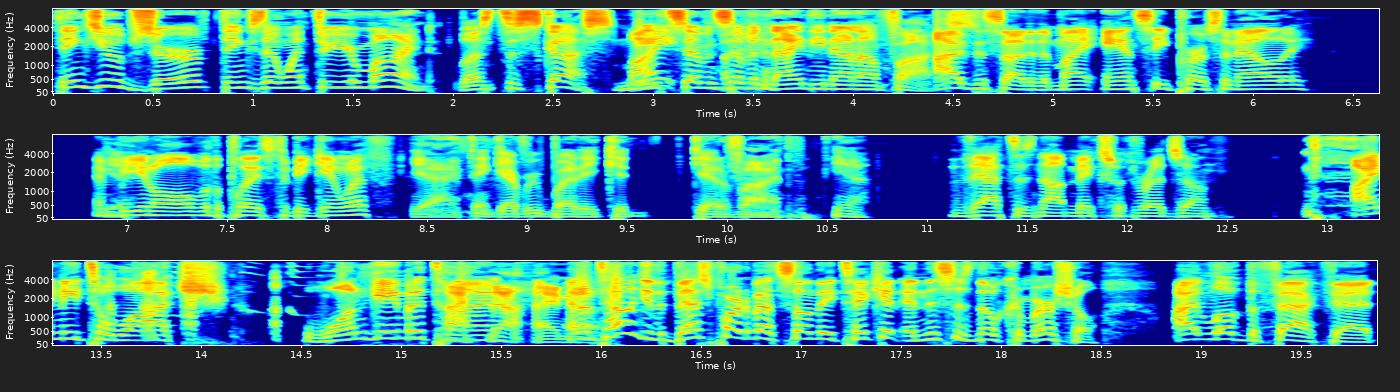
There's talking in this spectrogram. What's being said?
things you observed, things that went through your mind. Let's discuss. My- Eight seven seven ninety nine on Fox. I've decided that my antsy personality and being all over the place to begin with, yeah, I think everybody could get a vibe. yeah, that does not mix with Red Zone. I need to watch one game at a time. know, I And. I'm telling you, the best part about Sunday Ticket, and this is no commercial, I love the fact that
